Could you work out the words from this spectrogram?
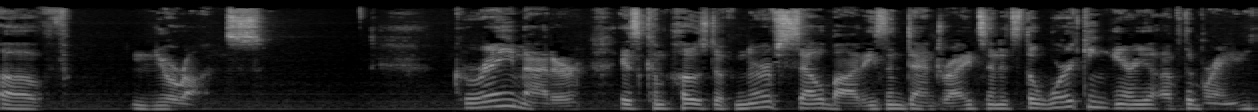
of neurons. Gray matter is composed of nerve cell bodies and dendrites, and it's the working area of the brain.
